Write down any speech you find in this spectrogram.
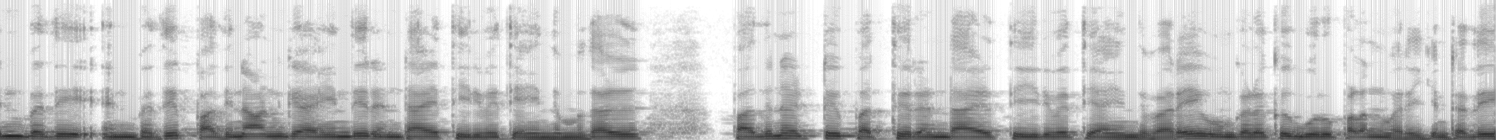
எண்பது என்பது பதினான்கு ஐந்து ரெண்டாயிரத்தி இருபத்தி ஐந்து முதல் பதினெட்டு பத்து ரெண்டாயிரத்தி இருபத்தி ஐந்து வரை உங்களுக்கு குரு பலன் வருகின்றது.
